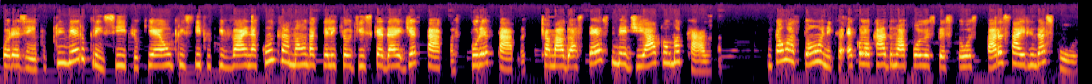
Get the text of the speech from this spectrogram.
por exemplo, o primeiro princípio, que é um princípio que vai na contramão daquele que eu disse que é de etapas, por etapas, chamado acesso imediato a uma casa. Então, a tônica é colocada no apoio às pessoas para saírem das ruas,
